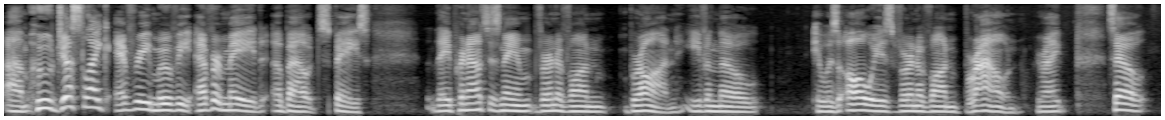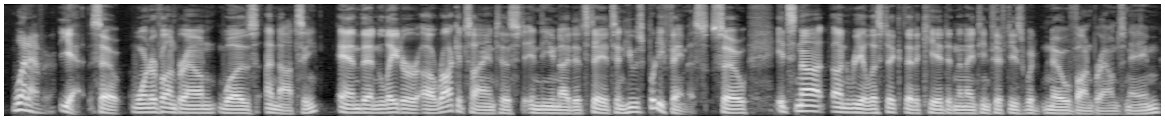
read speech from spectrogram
um, who, just like every movie ever made about space, they pronounce his name Wernher von Braun, even though it was always Wernher von Braun, right? So, whatever. Yeah, so Warner von Braun was a Nazi and then later a rocket scientist in the United States, and he was pretty famous. So it's not unrealistic that a kid in the 1950s would know von Braun's name.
